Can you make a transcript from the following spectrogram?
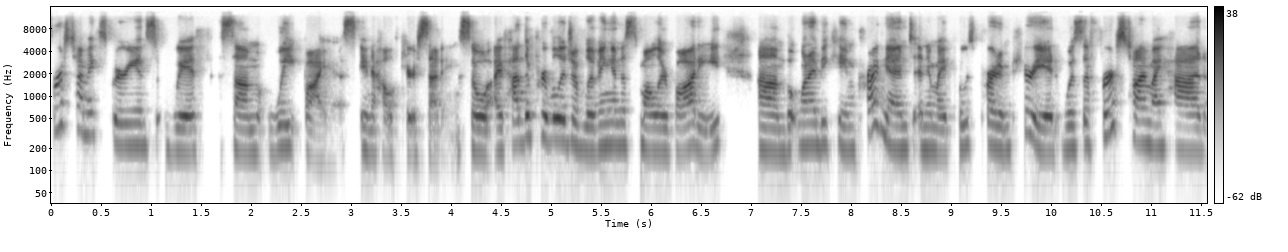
first time experience with some weight bias in a healthcare setting. So I've had the privilege of living in a smaller body. Um, but when I became pregnant and in my postpartum period was the first time I had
